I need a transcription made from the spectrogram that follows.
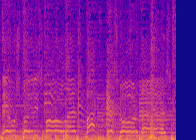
deu os toiros bolas, vacas gordas.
